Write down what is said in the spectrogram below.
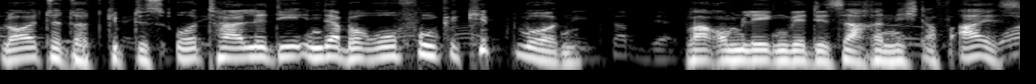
Leute, dort gibt es Urteile, die in der Berufung gekippt wurden. Warum legen wir die Sache nicht auf Eis?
